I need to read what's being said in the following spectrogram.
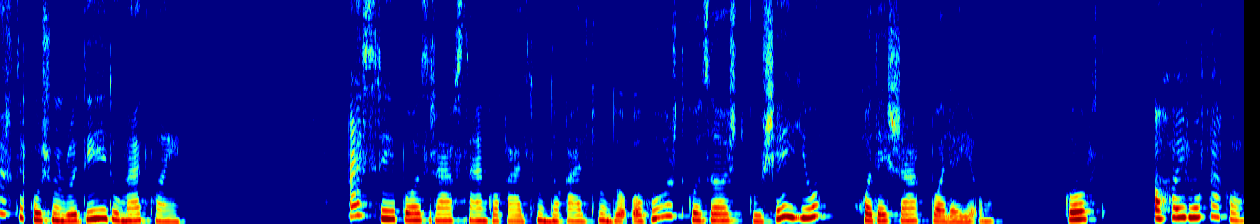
وقتی قشون رو دید اومد پایین. اصری باز رفت سنگ و قلتوند و قلتوند و اوورد گذاشت گوشه ای و خودش رفت بالای اون. گفت آهای رفقا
